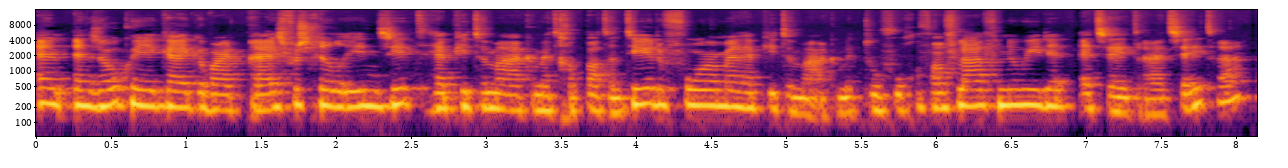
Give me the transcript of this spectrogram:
En, en zo kun je kijken waar het prijsverschil in zit. Heb je te maken met gepatenteerde vormen? Heb je te maken met toevoegen van flavonoïden? Et cetera, et cetera.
